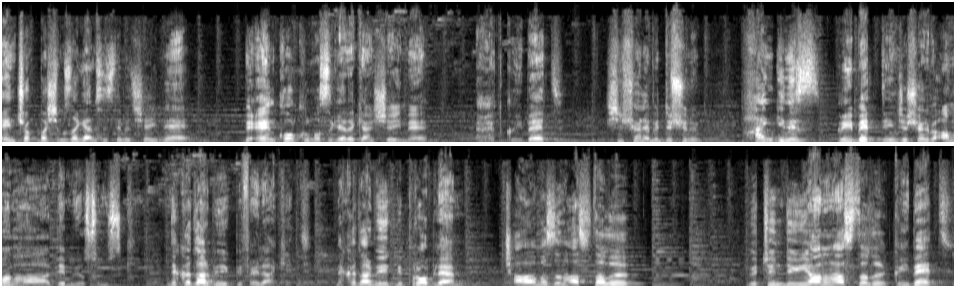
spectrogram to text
En çok başımıza gelmesi istediğimiz şey ne? Ve en korkulması gereken şey ne? Evet gıybet. Şimdi şöyle bir düşünün. Hanginiz gıybet deyince şöyle bir aman ha demiyorsunuz ki? Ne kadar büyük bir felaket. Ne kadar büyük bir problem. Çağımızın hastalığı. Bütün dünyanın hastalığı gıybet.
